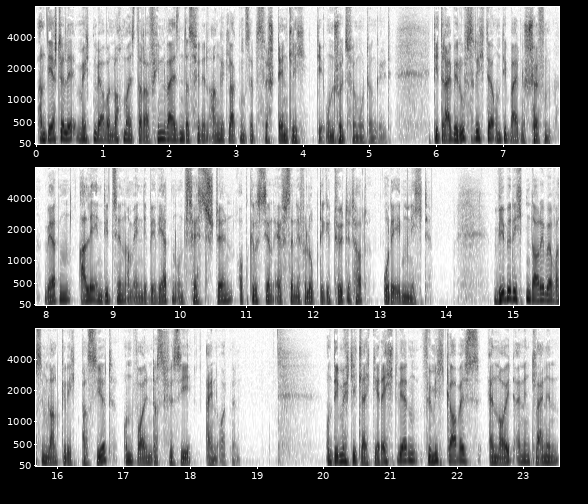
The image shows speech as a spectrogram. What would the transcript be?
An der Stelle möchten wir aber nochmals darauf hinweisen, dass für den Angeklagten selbstverständlich die Unschuldsvermutung gilt. Die drei Berufsrichter und die beiden Schöffen werden alle Indizien am Ende bewerten und feststellen, ob Christian F. seine Verlobte getötet hat oder eben nicht. Wir berichten darüber, was im Landgericht passiert und wollen das für Sie einordnen. Und dem möchte ich gleich gerecht werden. Für mich gab es erneut einen kleinen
